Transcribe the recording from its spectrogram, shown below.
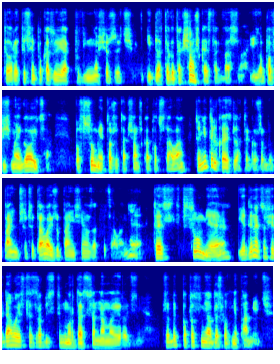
teoretycznie pokazuje, jak powinno się żyć. I dlatego ta książka jest tak ważna i opowieść mojego ojca. Bo w sumie to, że ta książka powstała, to nie tylko jest dlatego, żeby pani przeczytała i żeby pani się ją zachwycała. Nie. To jest w sumie jedyne, co się dało jeszcze zrobić z tym morderstwem na mojej rodzinie. Żeby po prostu nie odeszło w niepamięć.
